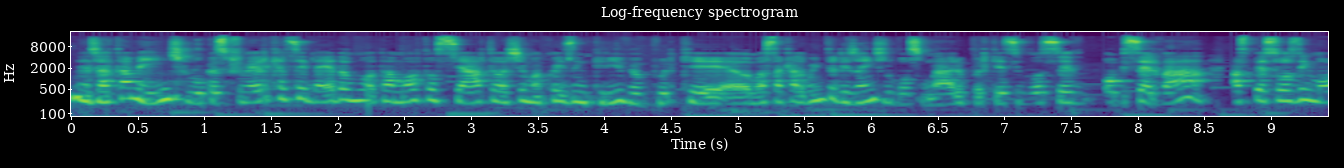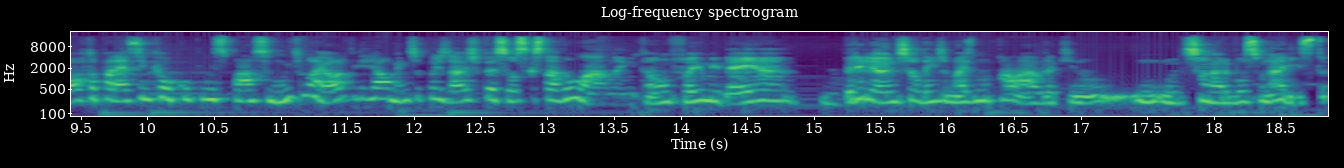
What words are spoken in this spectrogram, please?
Exatamente, Lucas. Primeiro que essa ideia da, da motociata eu achei uma coisa incrível, porque é uma sacada muito inteligente do Bolsonaro, porque se você observar, as pessoas em moto parecem que ocupam um espaço muito maior do que realmente a quantidade de pessoas que estavam lá, né? Então foi uma ideia brilhante, além de mais uma palavra aqui no, no dicionário bolsonarista.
